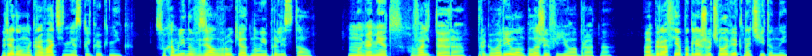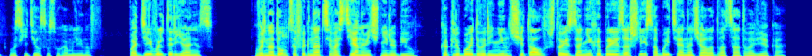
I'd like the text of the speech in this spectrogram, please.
Рядом на кровати несколько книг. Сухомлинов взял в руки одну и пролистал. «Магомед Вольтера», — проговорил он, положив ее обратно. «А граф, я погляжу, человек начитанный», — восхитился Сухомлинов. «Поди, вольтерьянец». Вольнодумцев Игнат Севастьянович не любил. Как любой дворянин, считал, что из-за них и произошли события начала XX века.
